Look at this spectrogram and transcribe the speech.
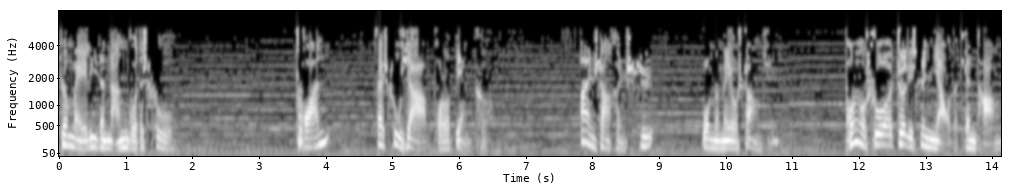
这美丽的南国的树，船在树下泊了片刻，岸上很湿，我们没有上去。朋友说这里是鸟的天堂，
